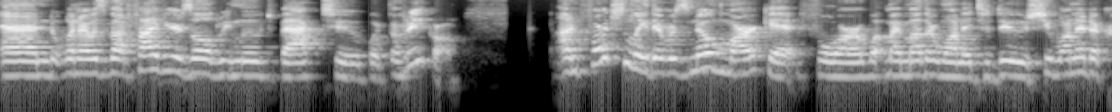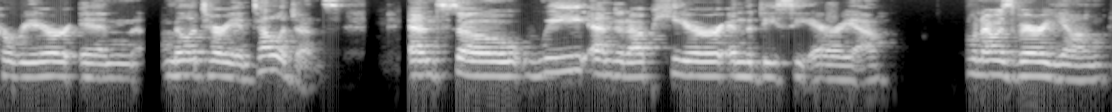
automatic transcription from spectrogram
And when I was about five years old, we moved back to Puerto Rico. Unfortunately, there was no market for what my mother wanted to do. She wanted a career in military intelligence. And so we ended up here in the DC area when I was very young.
